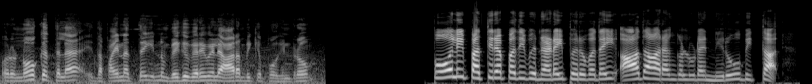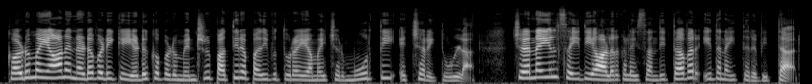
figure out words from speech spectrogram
ஒரு நோக்கத்தில் இந்த பயணத்தை இன்னும் வெகு விரைவில் ஆரம்பிக்கப் போகின்றோம். போலி பத்திரப்பதிவு நடைபெறுவதை ஆதாரங்களுடன் நிரூபித்தால் கடுமையான நடவடிக்கை எடுக்கப்படும் என்று பத்திரப்பதிவுத்துறை அமைச்சர் மூர்த்தி எச்சரித்துள்ளார். சென்னையில் செய்தியாளர்களை சந்தித்த அவர் இதனை தெரிவித்தார்.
